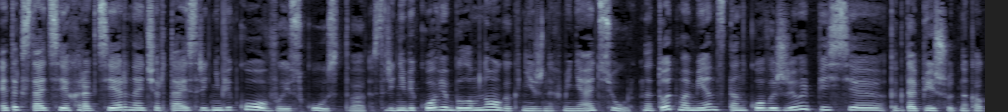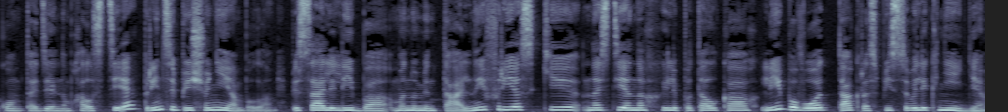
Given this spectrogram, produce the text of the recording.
Это, кстати, характерная черта и средневекового искусства. В средневековье было много книжных миниатюр. На тот момент станковой живописи, когда пишут на каком-то отдельном холсте, в принципе, еще не было. Писали либо монументальные фрески на стенах или потолках, либо вот так расписывали книги.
